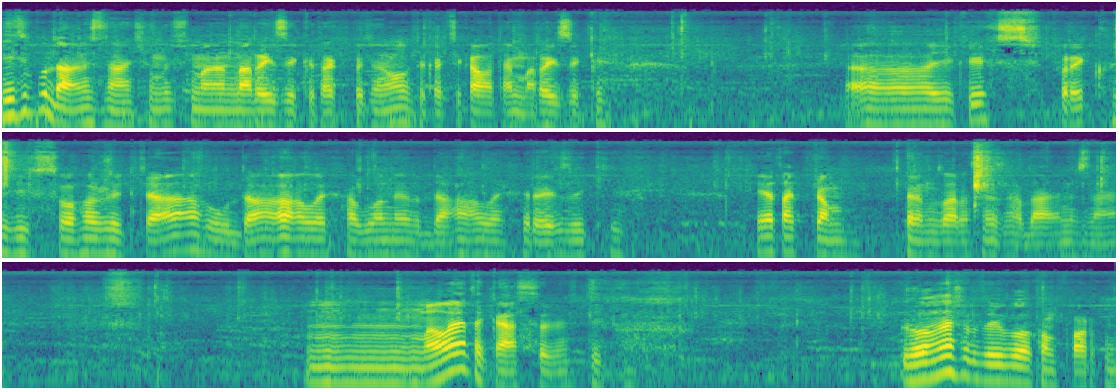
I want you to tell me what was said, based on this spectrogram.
І типу, да, не знаю, чомусь мене на ризики так потягнуло, така цікава тема ризики. Е, якихось прикладів свого життя, удалих або невдалих ризиків. Я так прям, прям зараз не згадаю, не знаю. Але така собі, типу. Головне, щоб тобі було комфортно.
